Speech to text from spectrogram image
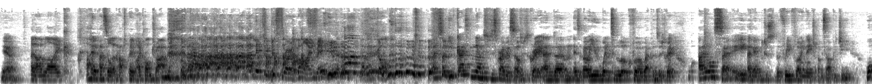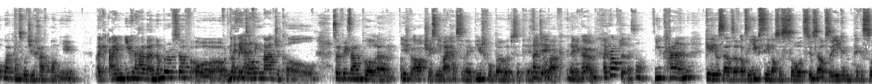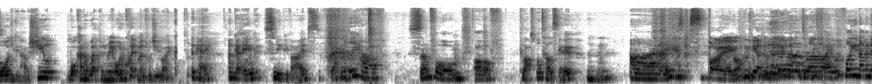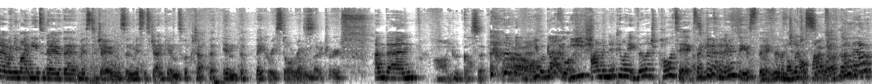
Yeah. And I'm like, I hope I still don't have to pay my contract. I literally just throw it behind me. Gone. And so you guys managed to describe yourselves, which is great. And um, Isabel, you went to look for weapons, which is great. I will say again, just the free flowing nature of this RPG. What weapons would you have on you? Like, I'm, you can have a number of stuff or, or Can it be nothing. at all. anything magical? So, for example, um, you've got archery, so you might have suddenly a beautiful bow that just appears I on your do. back. There you go. I crafted it myself. You can gear yourselves up. Obviously, you've seen lots of swords yourself, so you can pick a sword, you can have a shield. What kind of weaponry or equipment would you like? okay, I'm getting Snoopy vibes. Definitely have some form of collapsible telescope. Mm-hmm. I Spying on the enemy. Well, you never know when you might need to know that Mr. Jones and Mrs. Jenkins hooked up in the bakery storeroom. so true. And then Oh, you're a gossip. Wow. you were gossip. no, I manipulate village politics. I need to know these things. Knowledge is gossip. power. And then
